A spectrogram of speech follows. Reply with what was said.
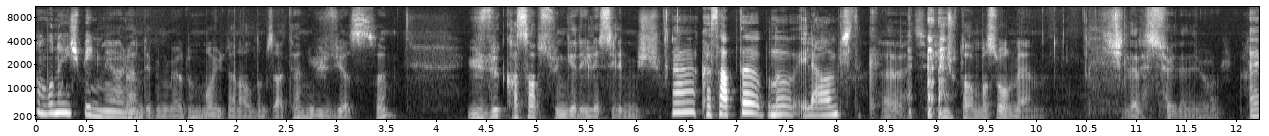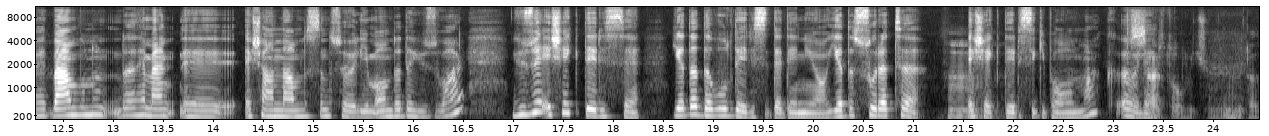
Bunu hiç bilmiyorum. Ben de bilmiyordum. O yüzden aldım zaten. Yüz yazısı. Yüzü kasap süngeriyle silinmiş. Ha, kasapta bunu ele almıştık. Evet. Hiç utanması olmayan kişilere söyleniyor. Evet ben bunun da hemen e, eş anlamlısını söyleyeyim. Onda da yüz var. Yüze eşek derisi ya da davul derisi de deniyor. Ya da suratı eşek derisi gibi olmak öyle. Sert olduğu için? Biraz.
